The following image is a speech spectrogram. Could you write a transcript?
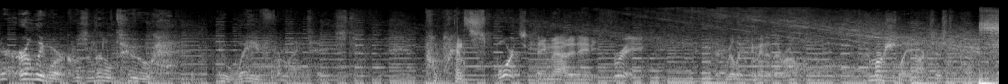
Their early work was a little too new wave for my taste. But when sports came out in 83, they really came into their own, commercially and artistically.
